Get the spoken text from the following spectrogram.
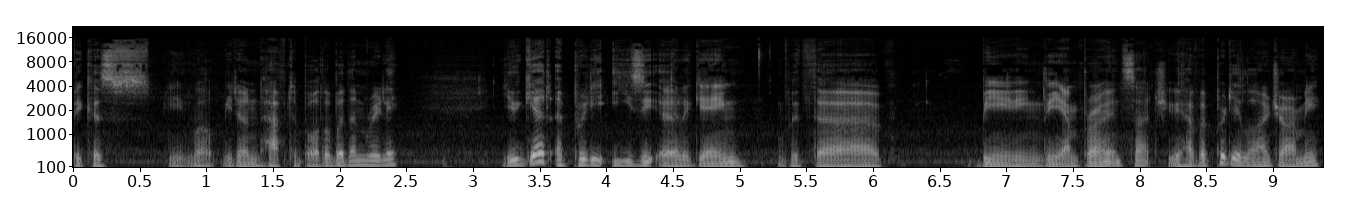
because well you don't have to bother with them really. You get a pretty easy early game with uh, being the emperor and such. You have a pretty large army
